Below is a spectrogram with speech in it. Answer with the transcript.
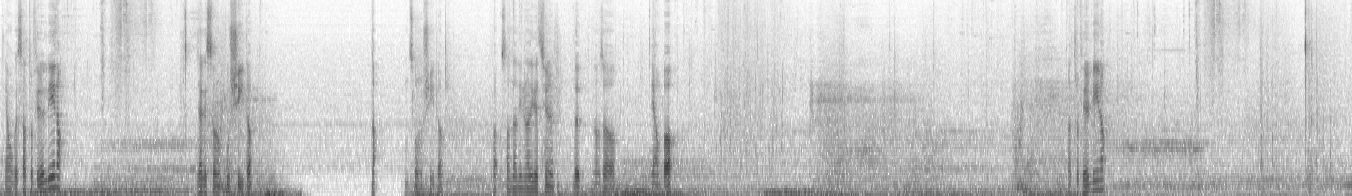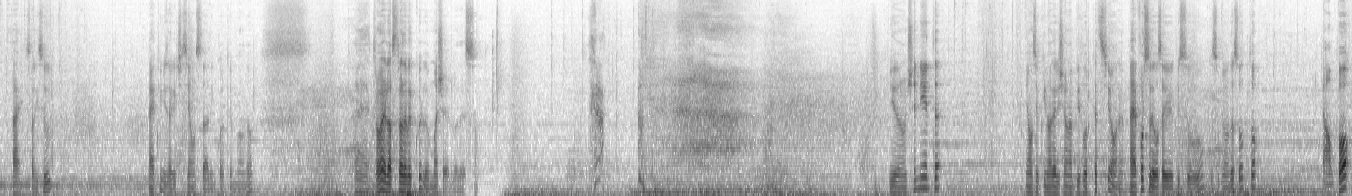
Vediamo quest'altro fiorellino. Mi sa che sono uscito. No, non sono uscito. Però sto andando in una direzione... Beh, non lo so. Vediamo un po'. Altro fiorellino. Dai, sali su. Eh, qui mi sa che ci siamo stati in qualche modo. Eh, trovare la strada per quello è un macello adesso. Dietro non c'è niente. Vediamo se qui magari c'è una biforcazione. Eh, forse devo salire qui su. Questo prima da sotto. Vediamo un po'.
